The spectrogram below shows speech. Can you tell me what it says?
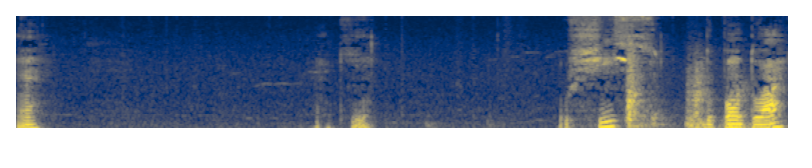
né? Aqui o X do ponto A,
